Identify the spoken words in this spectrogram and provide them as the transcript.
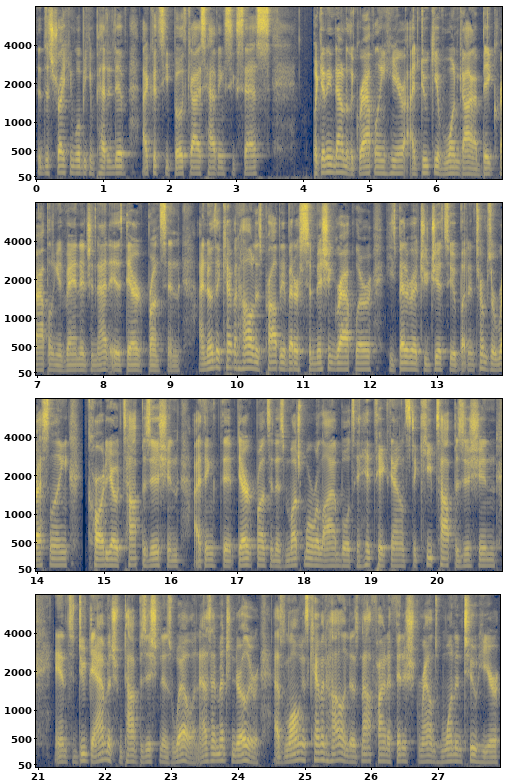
that the striking will be competitive. I could see both guys having success. But getting down to the grappling here, I do give one guy a big grappling advantage, and that is Derek Brunson. I know that Kevin Holland is probably a better submission grappler, he's better at jiu-jitsu, but in terms of wrestling, cardio, top position, I think that Derek Brunson is much more reliable to hit takedowns, to keep top position, and to do damage from top position as well. And as I mentioned earlier, as long as Kevin Holland does not find a finish in rounds one and two here,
